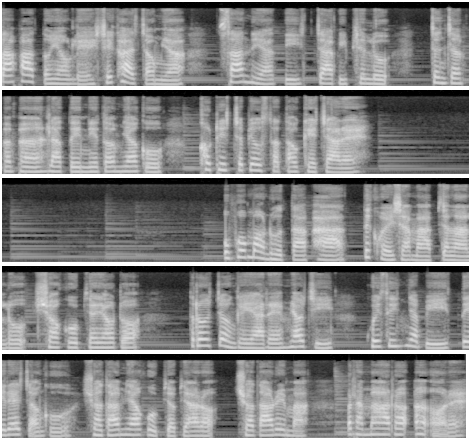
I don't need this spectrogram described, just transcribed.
တားဖသုံးယောက်လည်းရိတ်ခါကြောင်များစားနေရသည်ကြာပြီဖြစ်လို့ကြံကြံဖန်ဖန်လာသိနေသောမြောက်ကိုခုတ်ထစ်ချက်ပြုတ်ဆက်တော့ခဲ့ကြတယ်။ဥဖို့မောင်တို့တာဖတစ်ခွဲရှာမှပြန်လာလို့ရှော့ကိုပြန်ရောက်တော့သူတို့ကြုံခဲ့ရတဲ့မြောက်ကြီး ခွေးစည်းညက်ပြီးတေတဲ့ကြောင်ကိုရွာသားများကိုပြောပြတော့ရွာသားတွေမှာပထမတော့အံ့ဩတယ်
